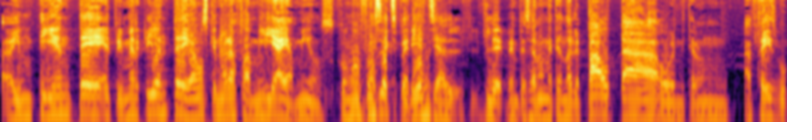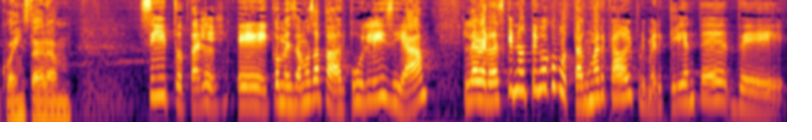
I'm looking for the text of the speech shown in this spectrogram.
hay un cliente, el primer cliente, digamos que no era familia y amigos. ¿Cómo fue esa experiencia? ¿Le empezaron metiéndole pauta o metieron a Facebook o a Instagram? Sí, total. Eh, comenzamos a pagar publicidad. La verdad es que no tengo como tan marcado el primer cliente de,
